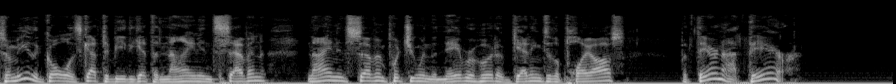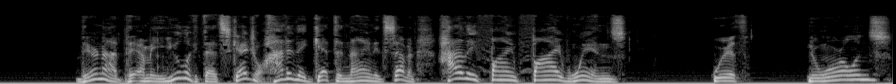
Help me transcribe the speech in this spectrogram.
to me, the goal has got to be to get to nine and seven. Nine and seven puts you in the neighborhood of getting to the playoffs, but they're not there. They're not there. I mean, you look at that schedule. How did they get to nine and seven? How do they find five wins with New Orleans?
